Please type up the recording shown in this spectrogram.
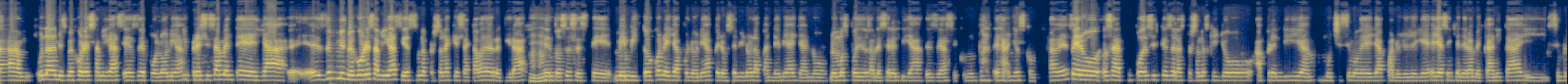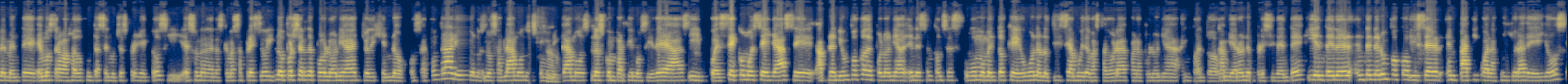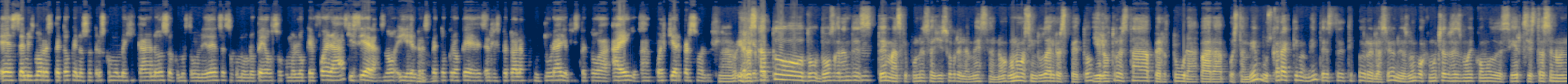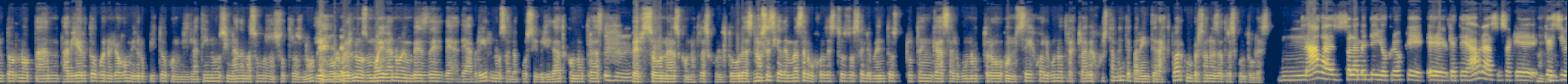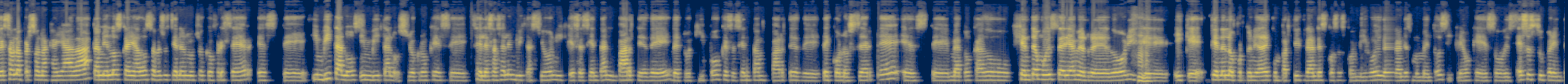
una de mis mejores amigas es de Polonia y precisamente ella eh, es de mis mejores amigas y es una persona que se acaba de retirar. Entonces, este, me invitó con ella a Polonia, pero se vino la pandemia, ya no, no hemos podido establecer el día desde hace como un par de años, como sabes. Pero, o sea, puedo decir que es de las personas que yo aprendí muchísimo de ella cuando yo llegué. Ella es ingeniera mecánica y simplemente hemos trabajado juntas en muchos proyectos y es una de las que más aprecio y por ser de Polonia, yo dije no, o sea, al contrario, nos, hablamos, nos comunicamos, nos compartimos ideas y pues sé cómo es ella, se aprendió un poco de Polonia. En ese entonces hubo un momento que hubo una noticia muy devastadora para Polonia en cuanto a cambiaron de presidente y entender, entender un poco y ser empático a la cultura de ellos es el mismo respeto que nosotros como mexicanos o como estadounidenses o como europeos o como lo que fueras quisieras, ¿no? Y el respeto creo que es el respeto a la cultura y el respeto a, ellos, a cualquier persona. Claro, y rescato dos grandes temas que pones allí sobre la mesa, ¿no? Uno sin duda el respeto y el otro esta apertura para pues también buscar activamente este tipo de relaciones, ¿no? Porque muchas veces es muy cómodo decir, si estás en un entorno tan abierto, bueno, yo hago mi grupito con mis latinos y nada más somos nosotros, ¿no? Y volvernos muégano en vez de, de, abrirnos a la posibilidad con otras personas, con otras culturas. No sé si además a lo mejor de estos dos elementos tú tengas algún otro consejo, alguna otra clave justamente para interactuar con personas de otras culturas. Nada, solamente yo creo que, eh, que te abras, o sea, que, que si ves a una persona callada, también los callados a veces tienen mucho que ofrecer, este, invítalos, invítalos. Yo creo que se, se les hace la invitación y que se sientan parte de, de tu equipo, que se sientan parte de, de conocerte. Este, me ha tocado gente muy seria a mi alrededor y que, y que tienen la oportunidad de compartir grandes cosas conmigo y grandes momentos y creo que eso es, eso es súper interesante,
